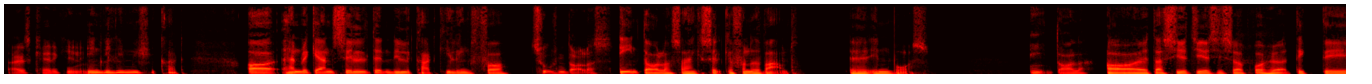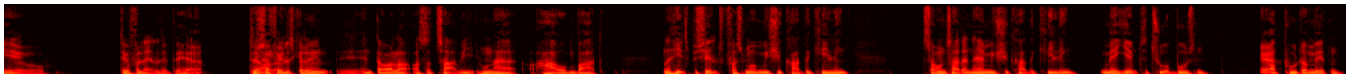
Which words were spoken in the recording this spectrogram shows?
stakkels kattekilling. en lille misjekat. Og han vil gerne sælge den lille katkilling for 1000 dollars. 1 dollar, så han selv kan få noget varmt øh, indenbords. 1 dollar. Og øh, der siger Jesse så, prøv at høre, det, det er jo det er jo for latterligt, det her. Ja, det du, selvfølgelig skal du en, en dollar, og så tager vi, hun har, har åbenbart noget helt specielt for små Mishikata Killing. Så hun tager den her Mishikata Killing med hjem til turbussen Ja. og putter med den.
